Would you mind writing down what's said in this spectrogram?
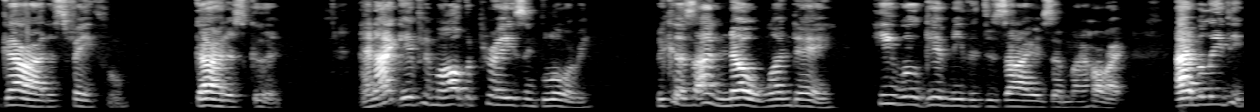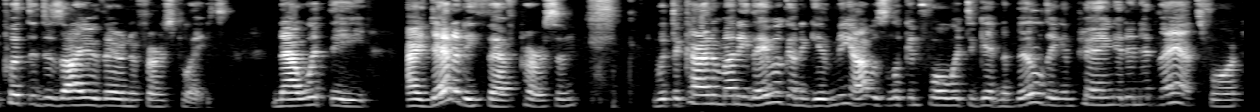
God is faithful. God is good. And I give him all the praise and glory because I know one day he will give me the desires of my heart. I believe he put the desire there in the first place. Now, with the identity theft person, with the kind of money they were going to give me, I was looking forward to getting a building and paying it in advance for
